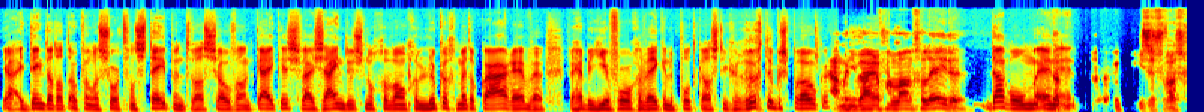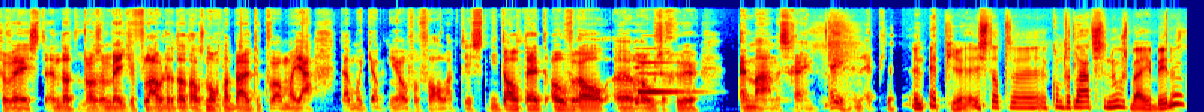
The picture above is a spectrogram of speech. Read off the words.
ja, ik denk dat dat ook wel een soort van statement was. Zo van, kijk eens, wij zijn dus nog gewoon gelukkig met elkaar. Hè. We, we hebben hier vorige week in de podcast die geruchten besproken. Ja, maar die waren van lang geleden. Daarom. En, dat, en... dat er een crisis was geweest. En dat was een beetje flauw dat dat alsnog naar buiten kwam. Maar ja, daar moet je ook niet over vallen. Het is niet altijd overal uh, roze geur en maneschijn. Hé, hey, een appje. Een appje? Is dat, uh, komt het laatste nieuws bij je binnen?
